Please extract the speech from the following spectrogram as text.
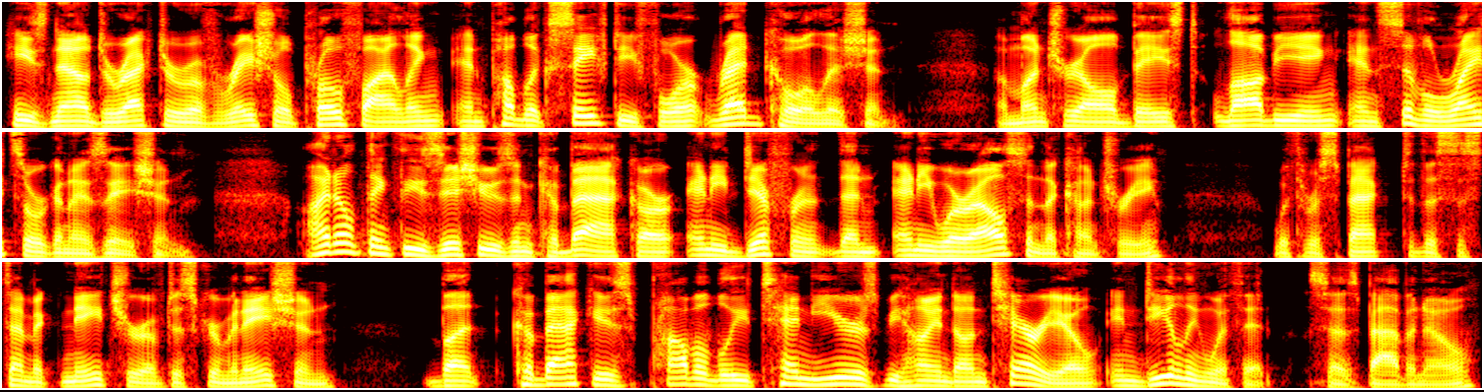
He's now Director of Racial Profiling and Public Safety for Red Coalition, a Montreal based lobbying and civil rights organization. I don't think these issues in Quebec are any different than anywhere else in the country with respect to the systemic nature of discrimination but Quebec is probably 10 years behind Ontario in dealing with it, says Babineau.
